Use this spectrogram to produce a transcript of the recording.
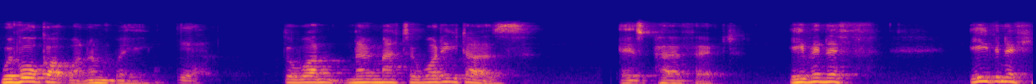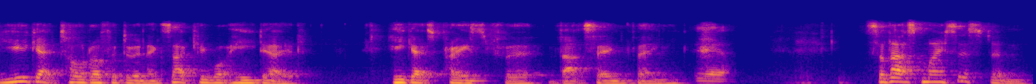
We've all got one haven't we? Yeah. The one no matter what he does it's perfect. Even if even if you get told off for doing exactly what he did he gets praised for that same thing. Yeah. So that's my system.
